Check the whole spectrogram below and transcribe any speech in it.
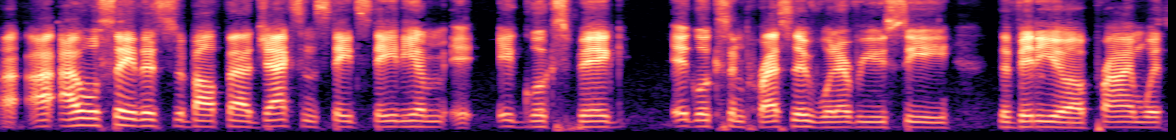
I, I I will say this about that Jackson State Stadium. It, it looks big. It looks impressive whenever you see the video of Prime with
